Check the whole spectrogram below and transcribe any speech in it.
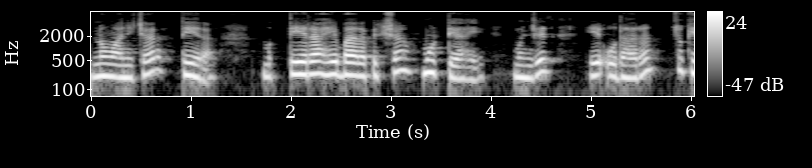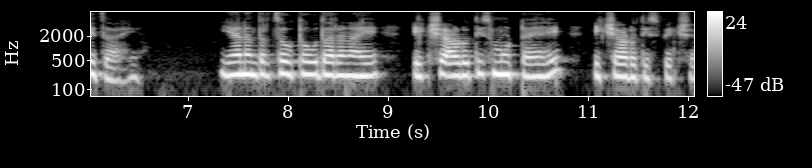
नऊ आणि चार तेरा. मग तेरा हे बारापेक्षा मोठे आहे. म्हणजेच हे उदाहरण चुकीचं आहे. यानंतर चौथं उदाहरण आहे. एकशे अडोतीस मोठं आहे. एकशे अडोतीसपेक्षा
